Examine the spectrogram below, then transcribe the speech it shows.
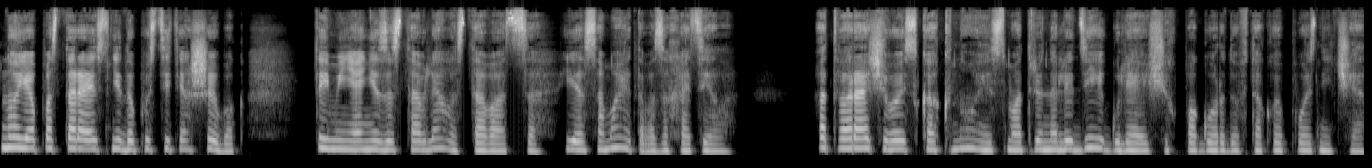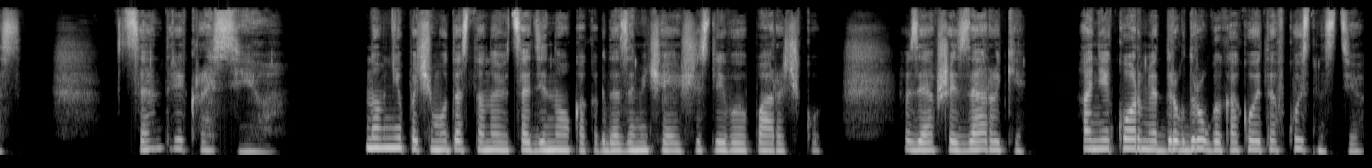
но я постараюсь не допустить ошибок. Ты меня не заставлял оставаться, я сама этого захотела. Отворачиваюсь к окну и смотрю на людей, гуляющих по городу в такой поздний час. В центре красиво. Но мне почему-то становится одиноко, когда замечаю счастливую парочку. Взявшись за руки, они кормят друг друга какой-то вкусностью.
